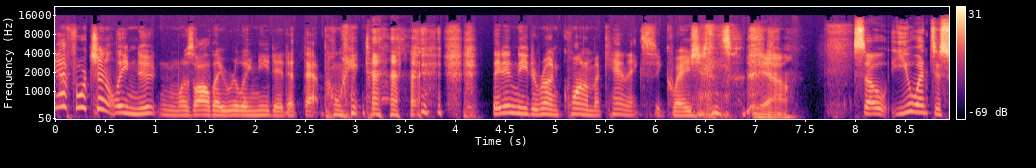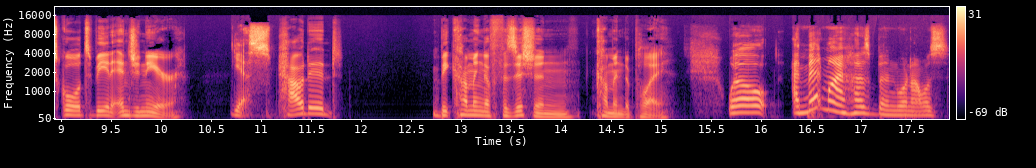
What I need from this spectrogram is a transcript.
Yeah, fortunately, Newton was all they really needed at that point. they didn't need to run quantum mechanics equations. yeah. So you went to school to be an engineer. Yes. How did becoming a physician come into play? Well, I met my husband when I was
